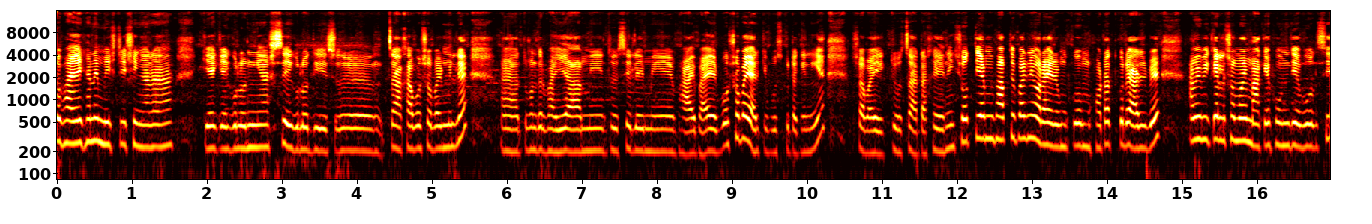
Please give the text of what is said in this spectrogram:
তো ভাই এখানে মিষ্টি সিঙ্গারা কেক এগুলো নিয়ে আসছে, এগুলো দিয়ে চা খাব সবাই মিলে। তোমাদের ভাইয়া, আমি, তো ছেলে, মেয়ে, ভাই, ভাইয়ের বউ, সবাই আর কি বুস্কুটাকে নিয়ে সবাই একটু চাটা খেয়ে নিই। সত্যি আমি ভাবতে পারিনি ওরা এরকম হঠাৎ করে আসবে। আমি বিকেলের সময় মাকে ফোন দিয়ে বলছি,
